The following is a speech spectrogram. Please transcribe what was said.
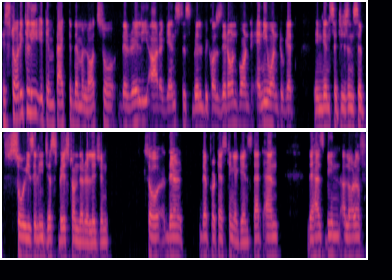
historically, it impacted them a lot. So they really are against this bill because they don't want anyone to get Indian citizenship so easily just based on their religion. So they're they're protesting against that, and there has been a lot of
